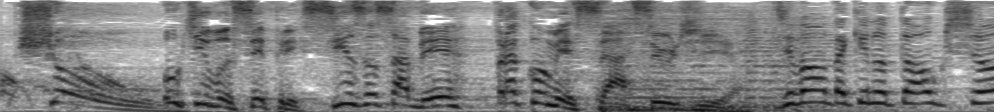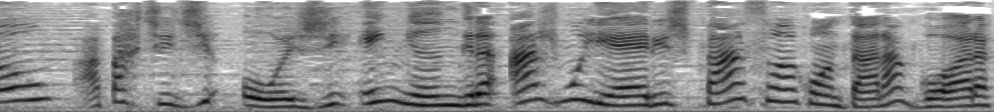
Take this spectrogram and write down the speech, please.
Talk Show. O que você precisa saber para começar seu dia. De volta aqui no Talk Show, a partir de hoje, em Angra, as mulheres passam a contar agora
